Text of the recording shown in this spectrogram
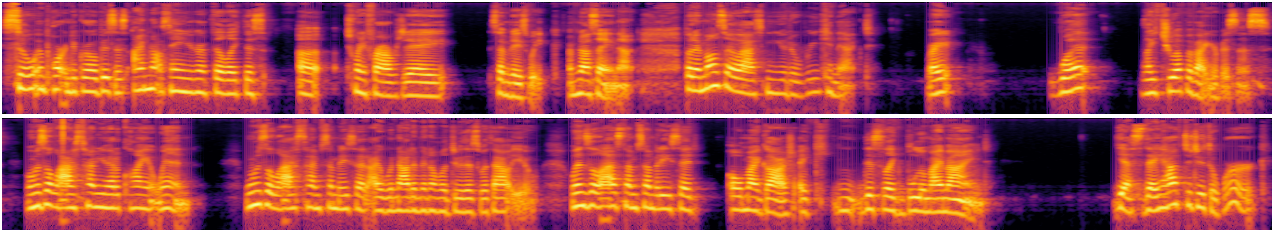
So important to grow a business. I'm not saying you're going to feel like this uh 24 hours a day, 7 days a week. I'm not saying that. But I'm also asking you to reconnect, right? What lights you up about your business? When was the last time you had a client win? When was the last time somebody said, I would not have been able to do this without you? When's the last time somebody said, Oh my gosh, I, this like blew my mind. Yes, they have to do the work,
